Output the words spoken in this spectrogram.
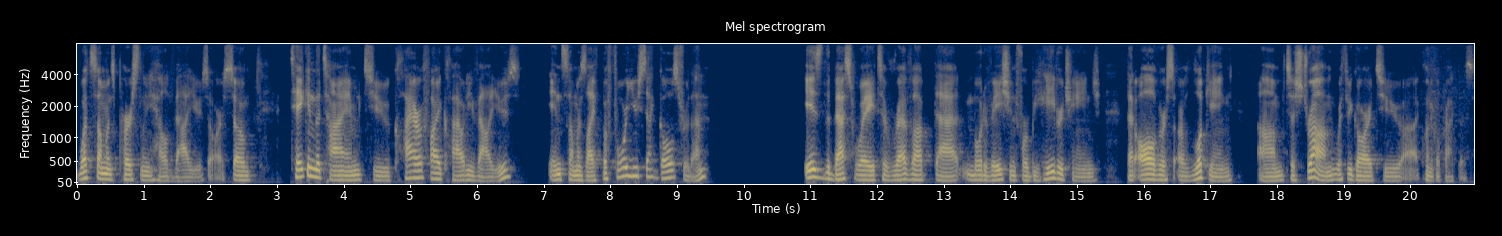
What someone's personally held values are. So, taking the time to clarify cloudy values in someone's life before you set goals for them is the best way to rev up that motivation for behavior change that all of us are looking um, to strum with regard to uh, clinical practice.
